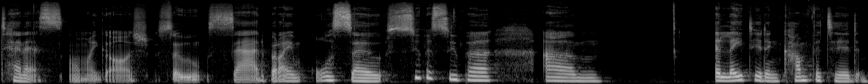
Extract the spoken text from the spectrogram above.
tennis. Oh my gosh, so sad. But I'm also super, super um, elated and comforted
